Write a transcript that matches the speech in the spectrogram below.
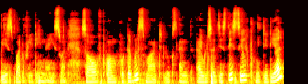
base but very nice one. Soft comfortable smart looks. And i will suggest this silk material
